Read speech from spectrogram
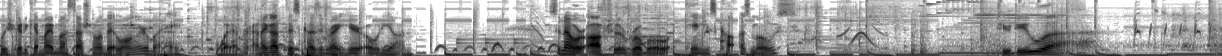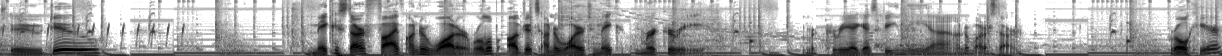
wish I could have kept my mustache on a bit longer, but hey, whatever. And I got this cousin right here, Odion. So now we're off to the Robo King's Cosmos. To do, uh... To do... Make a star 5 underwater. Roll up objects underwater to make Mercury. Mercury, I guess, being the uh, underwater star. Roll here?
